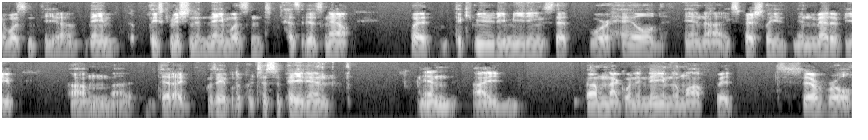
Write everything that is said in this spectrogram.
it wasn't the uh, name, the police commission name wasn't as it is now but the community meetings that were held in, uh, especially in Meadowview, um, uh, that I was able to participate in, and I, I'm not going to name them off, but several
